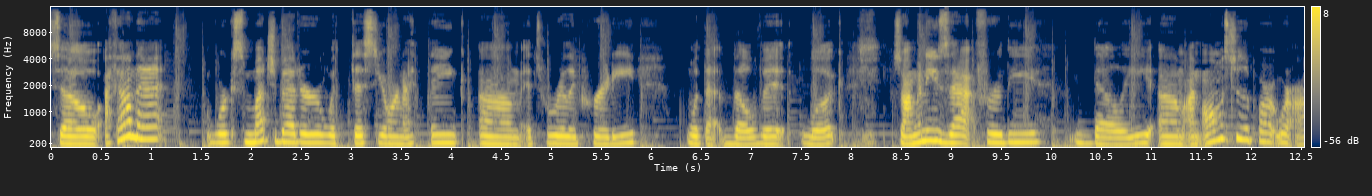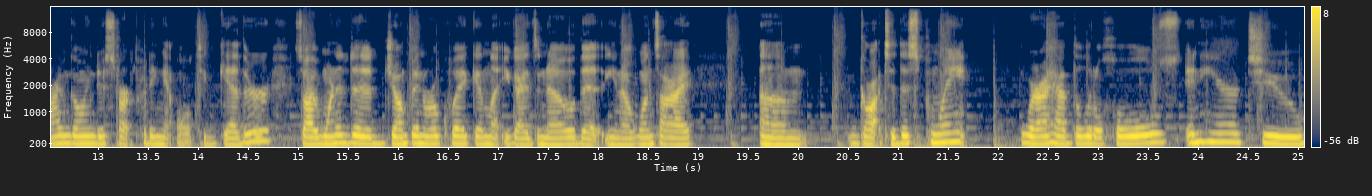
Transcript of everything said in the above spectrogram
so I found that works much better with this yarn. I think um, it's really pretty with that velvet look. So I'm going to use that for the belly. Um, I'm almost to the part where I'm going to start putting it all together. So I wanted to jump in real quick and let you guys know that, you know, once I um, got to this point where I had the little holes in here to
